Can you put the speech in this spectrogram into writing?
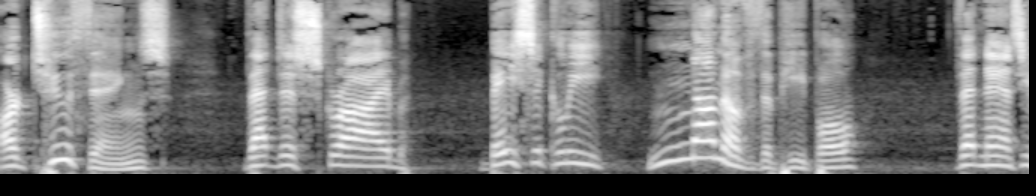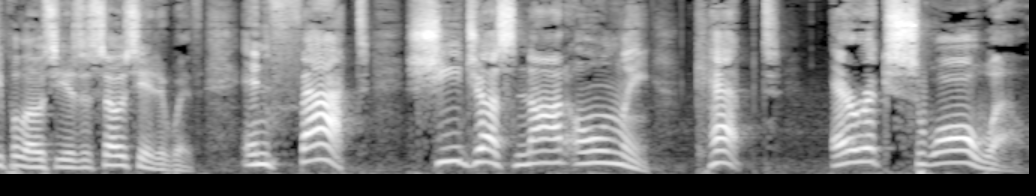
are two things that describe basically none of the people that Nancy Pelosi is associated with. In fact, she just not only kept Eric Swalwell,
